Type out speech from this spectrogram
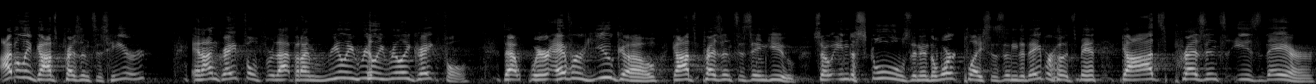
I believe God's presence is here. And I'm grateful for that, but I'm really, really, really grateful that wherever you go, God's presence is in you. So, in the schools and in the workplaces and the neighborhoods, man, God's presence is there.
